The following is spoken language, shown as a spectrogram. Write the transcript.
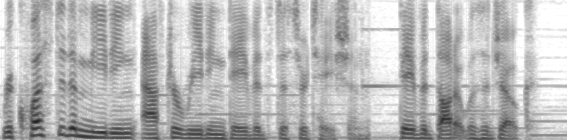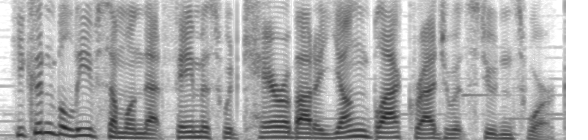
requested a meeting after reading David's dissertation. David thought it was a joke. He couldn't believe someone that famous would care about a young black graduate student's work.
